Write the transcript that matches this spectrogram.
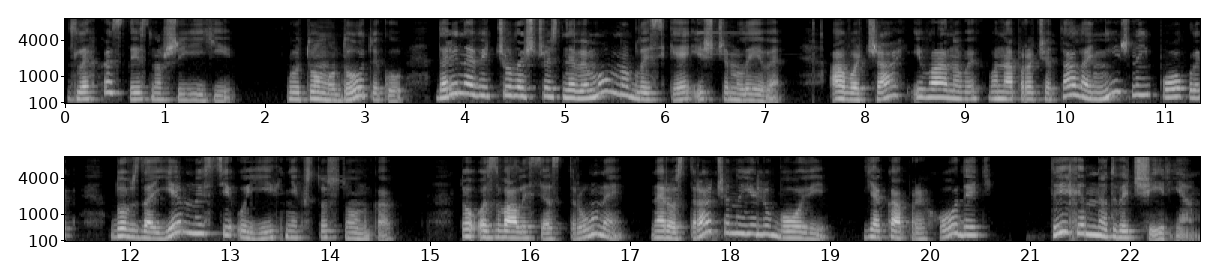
злегка стиснувши її. У тому дотику Дарина відчула щось невимовно близьке і щемливе, а в очах Іванових вона прочитала ніжний поклик до взаємності у їхніх стосунках. То озвалися струни нерозтраченої любові яка приходить тихим надвечір'ям.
